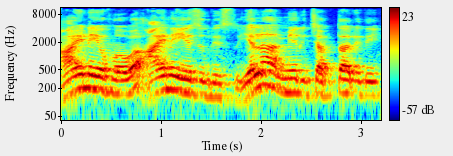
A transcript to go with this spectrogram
ఆయన యహోవా ఆయన యేసుక్రీస్తు. ఎలా మీరు చెప్తారు ఇది?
